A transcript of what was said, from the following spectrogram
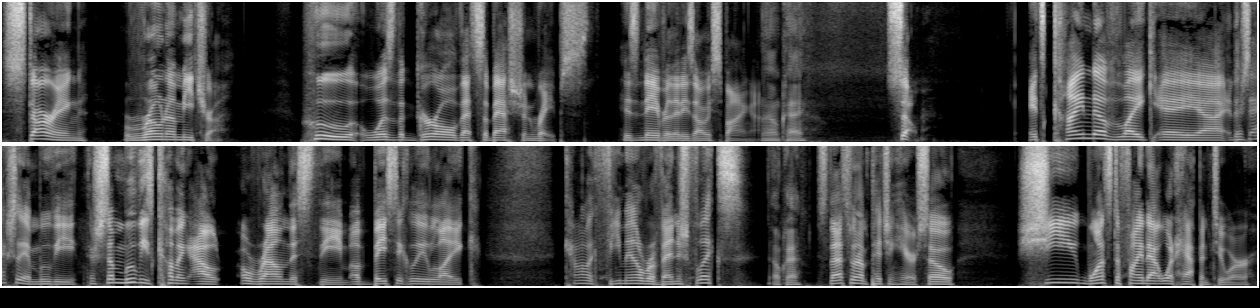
starring Rona Mitra, who was the girl that Sebastian rapes, his neighbor that he's always spying on. okay So it's kind of like a. Uh, there's actually a movie. There's some movies coming out around this theme of basically like, kind of like female revenge flicks. okay So that's what I'm pitching here. So she wants to find out what happened to her.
